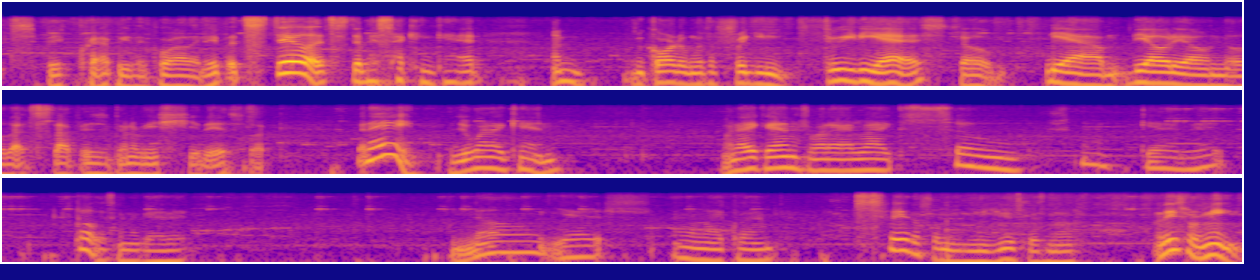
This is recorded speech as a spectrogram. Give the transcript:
it's a bit crappy the quality, but still, it's the best I can get. I'm recording with a freaking 3DS, so yeah, um, the audio and all that stuff is gonna be shitty as fuck. But hey, I do what I can. What I can is what I like, so just gonna get it. It's gonna get it. No, yes, I don't like clamp. For me, useless move. At least for me.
